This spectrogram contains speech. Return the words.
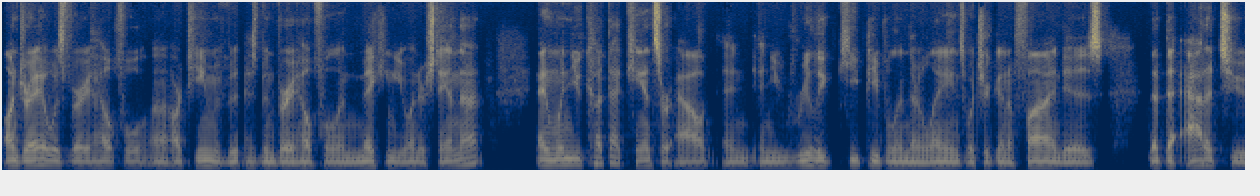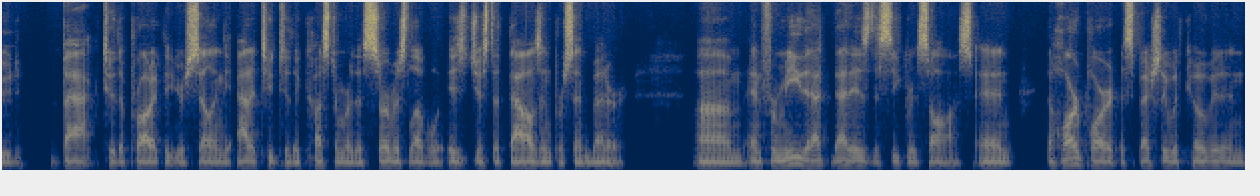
andrea was very helpful uh, our team has been very helpful in making you understand that. And when you cut that cancer out and and you really keep people in their lanes what you're going to find is that the attitude back to the product that you're selling the attitude to the customer the service level is just a thousand percent better um, and for me that that is the secret sauce and the hard part especially with covid and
